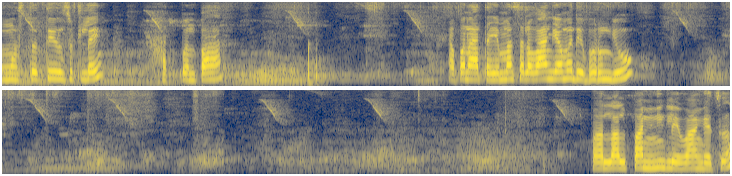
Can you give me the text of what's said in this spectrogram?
मस्त तेल सुटलंय. हात पण पहा. आपण आता हे मसाला वांग्यामध्ये भरून घेऊ. पहा लाल पाणी निघले वांग्याचं.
